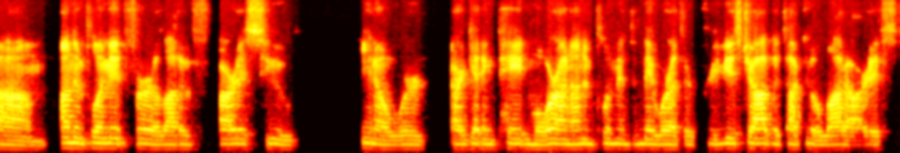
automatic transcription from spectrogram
um, unemployment for a lot of artists who, you know, were are getting paid more on unemployment than they were at their previous job. I talked to a lot of artists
